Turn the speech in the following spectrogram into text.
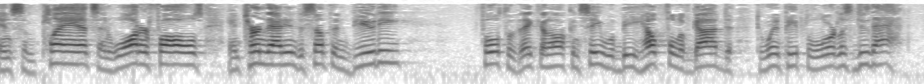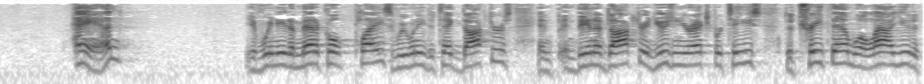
and some plants and waterfalls and turn that into something beautiful so that they can all can see will be helpful of God to, to win people to the Lord. Let's do that. And if we need a medical place, if we need to take doctors and, and being a doctor and using your expertise to treat them will allow you to,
